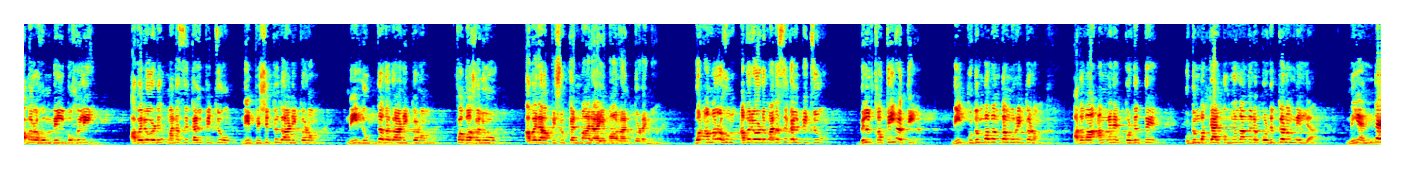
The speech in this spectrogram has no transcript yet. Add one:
അമർഹും ബിൽ ബുഹ്ലി അവരോട് മനസ്സ് കൽപ്പിച്ചു നീ പിശുക്ക് കാണിക്കണം നീ ലുപ്തത കാണിക്കണം. ഫബഹലു അവരാ പിശുക്കന്മാരായി മാറാൻ തുടങ്ങി. വ അമറഹും അവരോട് മനസ്സ് കൽപ്പിച്ചു ബിൽ നീ കുടുംബ ബന്ധം മുറിക്കണം. അഥവാ അങ്ങനെ കൊടുത്ത് കുടുംബക്കാർക്കൊന്നും അങ്ങനെ കൊടുക്കണം എന്നില്ല നീ എന്റെ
